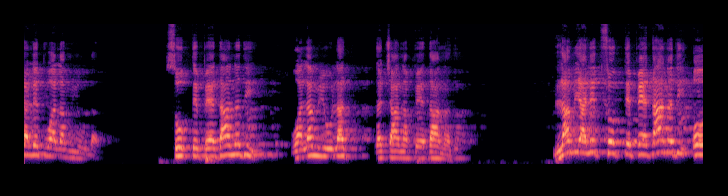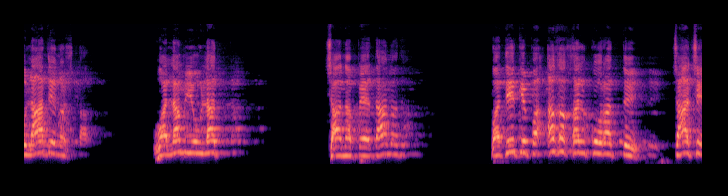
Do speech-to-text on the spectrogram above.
یلد ولم یولد۔ سوک ته پیدا نه دی ولم یولد د چانه پیدا نه دی لم یلد سوک ته پیدا نه دی اولاد نشتا ولم یولد چانا پیدا نہ دے پدے کے پا اغا خلقو رتے چاچے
